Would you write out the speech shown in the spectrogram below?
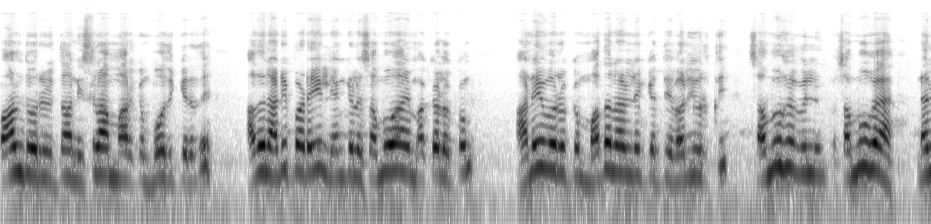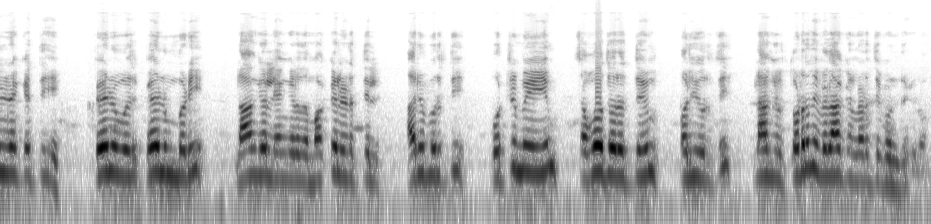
வாழ்ந்து வருவதுதான் இஸ்லாம் மார்க்கம் போதிக்கிறது. அதன் அடிப்படையில் எங்கள் சமுதாய மக்களுக்கும் அனைவருக்கும் மத நல்லிணக்கத்தை வலியுறுத்தி சமூக வில் சமூக நல்லிணக்கத்தை பேணுவது பேணும்படி நாங்கள் எங்களது மக்களிடத்தில் அறிவுறுத்தி ஒற்றுமையையும் சகோதரத்தையும் வலியுறுத்தி நாங்கள் தொடர்ந்து விழாக்கள் நடத்தி கொண்டிருக்கிறோம்.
